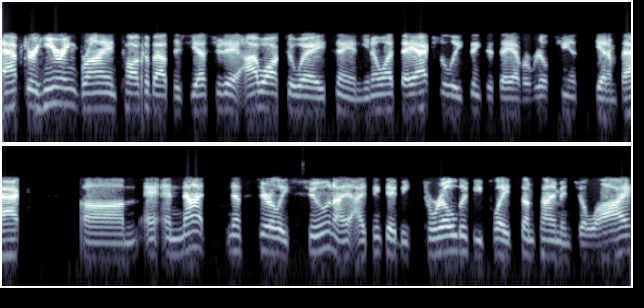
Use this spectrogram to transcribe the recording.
After hearing Brian talk about this yesterday, I walked away saying, you know what? They actually think that they have a real chance to get him back um, and, and not necessarily soon. I, I think they'd be thrilled if he played sometime in July,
